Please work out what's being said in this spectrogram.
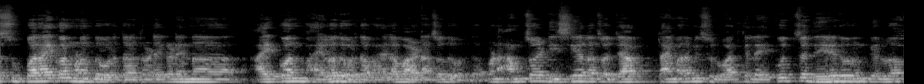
सुपर आयकॉन म्हणून दवरता. थोडे कडेन आयकॉन भायलो दवरता भायल्या वार्डाचो दवरता. पण आमचो डीसीएलाचो ज्या टायमार आमी सुरवात केले एकूच ध्येय धरून केल्लो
